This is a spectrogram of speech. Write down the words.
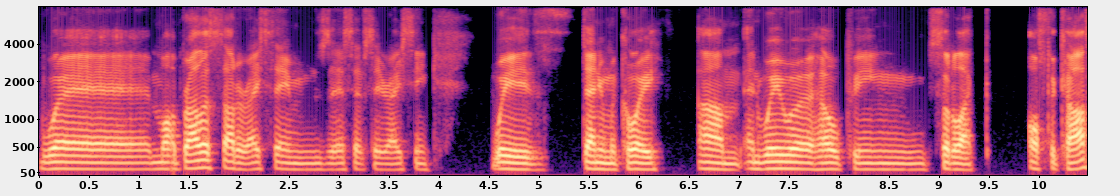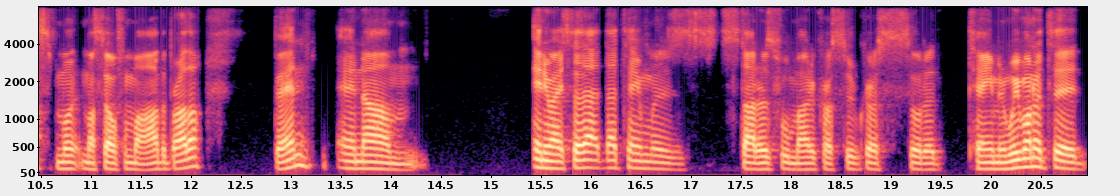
where my brother started race teams, SFC Racing, with Daniel McCoy, um, and we were helping sort of like off the cusp, myself and my other brother, Ben, and um, anyway, so that that team was started as full motocross, supercross sort of team, and we wanted to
